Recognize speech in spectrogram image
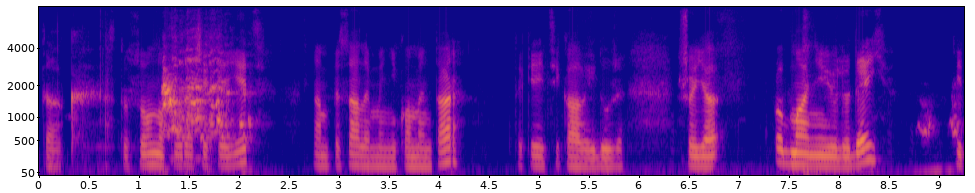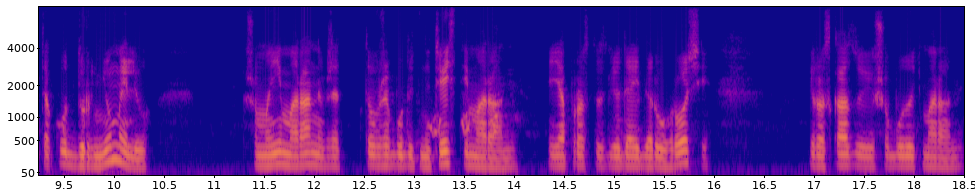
Так, стосовно курячих яєць, там писали мені коментар, такий цікавий дуже, що я обманюю людей і таку дурню мелю, що мої марани вже то вже будуть нечисті марани. І я просто з людей беру гроші і розказую, що будуть марани.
